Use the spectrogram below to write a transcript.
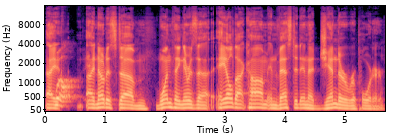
I, well, I noticed um, one thing. There was a AL.com invested in a gender reporter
